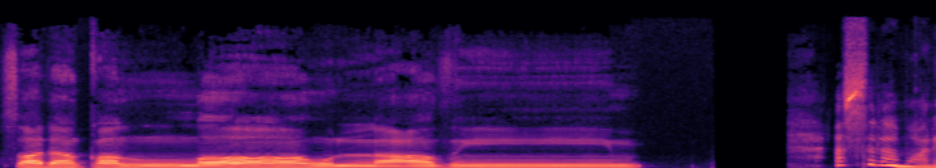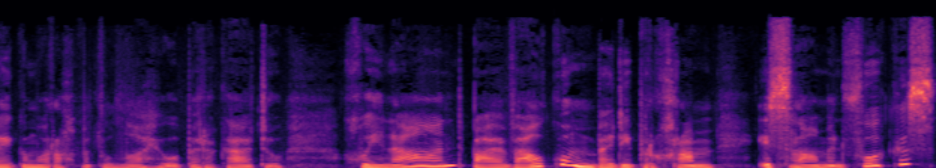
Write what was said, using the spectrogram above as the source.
صدق الله العظيم. السلام عليكم ورحمة الله وبركاته. خوينان باي فالكم بدي برنامج اسلام ان فوكس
